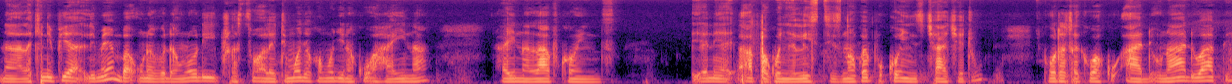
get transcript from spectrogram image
na lakini pia remember unavyo download Trust Wallet moja kwa moja inakuwa haina haina love coins, yani hapa kwenye list zinakuwepo coins chache tu, kwa utatakiwa ku add. Una add wapi?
